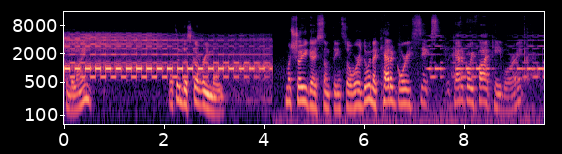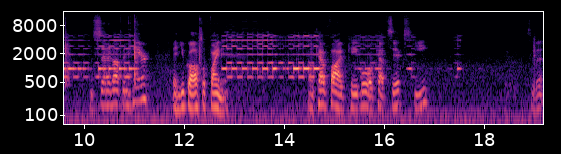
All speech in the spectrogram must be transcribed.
From the line. That's in discovery mode. I'm gonna show you guys something. So we're doing a category six, category five cable, right? Set it up in here, and you can also find it on Cat five cable or Cat six E. See that?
